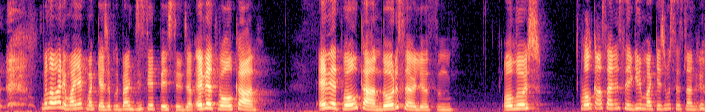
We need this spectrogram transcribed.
Bana var ya manyak makyaj yapılır ben cinsiyet değiştireceğim. Evet Volkan. Evet Volkan doğru söylüyorsun. Olur. Volkan senin sevgili makyajımı seslendiriyor.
